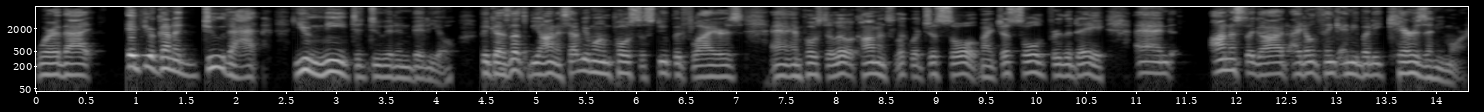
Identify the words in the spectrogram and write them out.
where that if you're going to do that, you need to do it in video because let's be honest, everyone posts the stupid flyers and, and posts their little comments. Look what just sold, my just sold for the day. And honest to God, I don't think anybody cares anymore.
